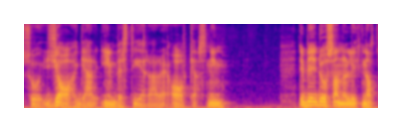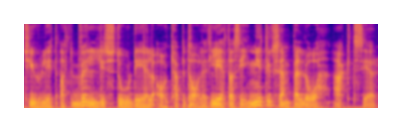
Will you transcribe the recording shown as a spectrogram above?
så jagar investerare avkastning. Det blir då sannolikt naturligt att väldigt stor del av kapitalet letas in i till exempel då aktier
